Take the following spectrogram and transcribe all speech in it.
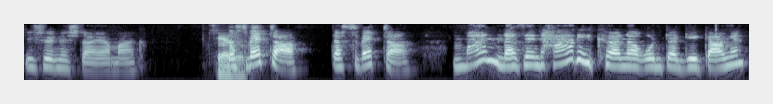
die schöne Steiermark. Sehr das gut. Wetter, das Wetter. Mann, da sind Hagelkörner runtergegangen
